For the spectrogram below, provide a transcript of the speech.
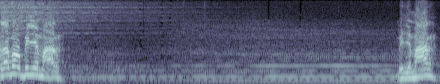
Alam mo, Bilyamar? Bilyamar?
